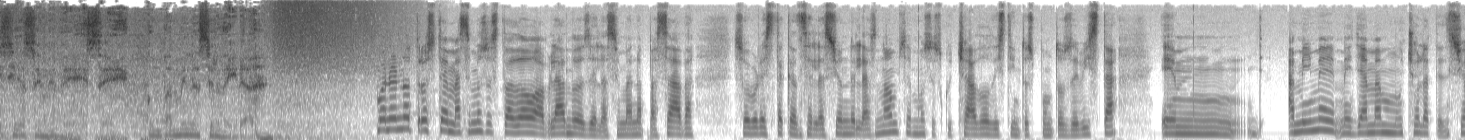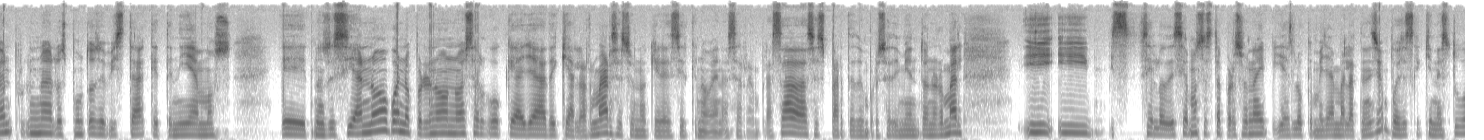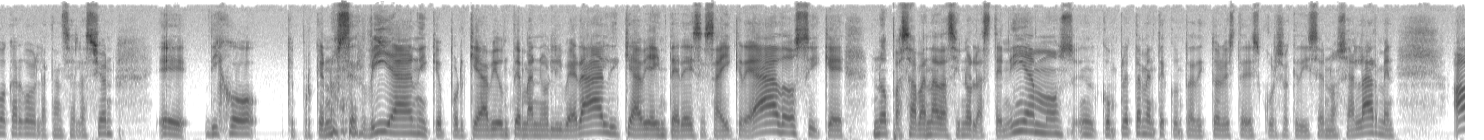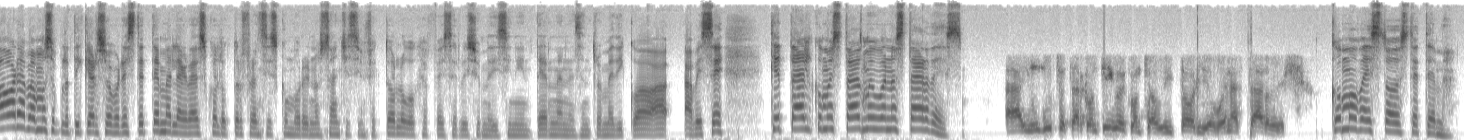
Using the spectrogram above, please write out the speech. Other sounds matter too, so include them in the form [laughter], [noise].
Noticias MBS con Pamela Cerdeira. Bueno, en otros temas hemos estado hablando desde la semana pasada sobre esta cancelación de las NOMS. Hemos escuchado distintos puntos de vista. Em, a mí me, llama mucho la atención porque uno de los puntos de vista que teníamos eh, nos decía, no, bueno, pero no, no es algo que haya de que alarmarse, eso no quiere decir que no vayan a ser reemplazadas, es parte de un procedimiento normal. Y, se lo decíamos a esta persona y, es lo que me llama la atención, pues es que quien estuvo a cargo de la cancelación eh, dijo que porque no [laughs] servían y que porque había un tema neoliberal y que había intereses ahí creados y que no pasaba nada si no las teníamos. Eh, completamente contradictorio este discurso que dice no se alarmen. Ahora vamos a platicar sobre este tema. Le agradezco al doctor Francisco Moreno Sánchez, infectólogo, jefe de servicio de medicina interna en el Centro Médico ABC. ¿Qué tal? ¿Cómo estás? Muy buenas tardes. Ay, un gusto estar contigo y con tu auditorio. Buenas tardes. ¿Cómo ves todo este tema?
